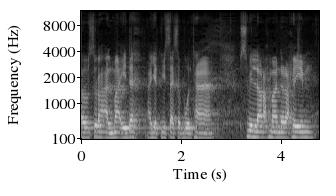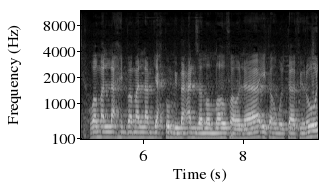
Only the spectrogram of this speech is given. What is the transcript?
នៅសូរ៉ាអល់ម៉ាអ៊ីដាអាយ៉ាទី44ថា بسم الله الرحمن الرحيم ومن لم ومن لم يحكم بما انزل الله فاولئك هم الكافرون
